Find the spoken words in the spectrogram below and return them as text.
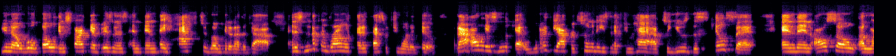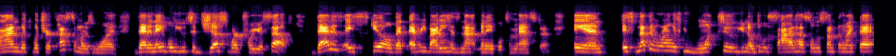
you know, will go and start their business and then they have to go get another job. And there's nothing wrong with that if that's what you want to do. But I always look at what are the opportunities that you have to use the skill set and then also align with what your customers want that enable you to just work for yourself. That is a skill that everybody has not been able to master. And it's nothing wrong if you want to, you know, do a side hustle or something like that.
